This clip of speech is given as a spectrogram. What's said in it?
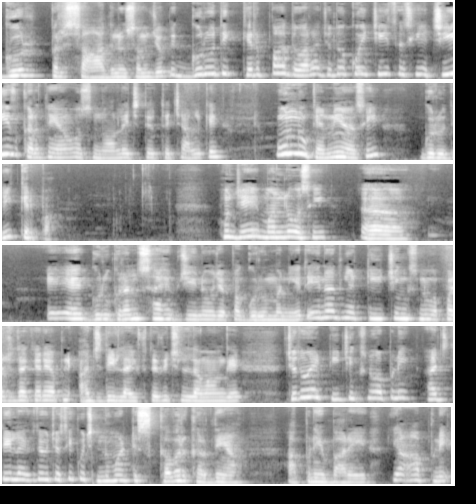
ਗੁਰ ਪ੍ਰਸਾਦ ਨੂੰ ਸਮਝੋ ਕਿ ਗੁਰੂ ਦੀ ਕਿਰਪਾ ਦੁਆਰਾ ਜਦੋਂ ਕੋਈ ਚੀਜ਼ ਅਸੀਂ ਅਚੀਵ ਕਰਦੇ ਹਾਂ, ਉਸ ਨੌਲੇਜ ਦੇ ਉੱਤੇ ਚੱਲ ਕੇ, ਉਹਨੂੰ ਕਹਿੰਦੇ ਆ ਅਸੀਂ ਗੁਰੂ ਦੀ ਕਿਰਪਾ। ਹੁਣ ਜੇ ਮੰਨ ਲਓ ਅਸੀਂ ਇਹ ਗੁਰੂ ਗ੍ਰੰਥ ਸਾਹਿਬ ਜੀ ਨੂੰ ਜੇ ਆਪਾਂ ਗੁਰੂ ਮੰਨੀਏ ਤੇ ਇਹਨਾਂ ਦੀਆਂ ਟੀਚਿੰਗਸ ਨੂੰ ਆਪਾਂ ਜਿੱਦਾਂ ਕਹ ਰਹੇ ਆਪਣੀ ਅੱਜ ਦੀ ਲਾਈਫ ਦੇ ਵਿੱਚ ਲਵਾਂਗੇ। ਜਦੋਂ ਇਹ ਟੀਚਿੰਗਸ ਨੂੰ ਆਪਣੀ ਅੱਜ ਦੀ ਲਾਈਫ ਦੇ ਵਿੱਚ ਅਸੀਂ ਕੁਝ ਨਵਾਂ ਡਿਸਕਵਰ ਕਰਦੇ ਹਾਂ, ਆਪਣੇ ਬਾਰੇ ਜਾਂ ਆਪਣੇ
